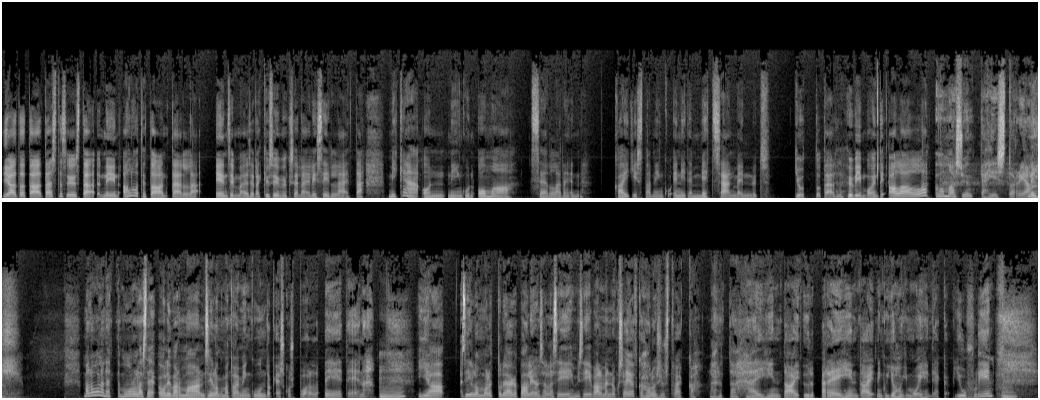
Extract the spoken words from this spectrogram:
ja tota, tästä syystä niin aloitetaan tällä ensimmäisellä kysymyksellä, eli sillä, että mikä on niin kuin oma sellainen kaikista niin kuin eniten metsään mennyt juttu täällä hyvinvointialalla? Oma synkkä historia. Niin. Mä luulen, että mulla se oli varmaan silloin, kun mä toimin kuntokeskuspuolella PT-nä. Mm. Ja silloin mulle tuli aika paljon sellaisia ihmisiä valmennuksia, jotka halusi just vaikka laiduttaa häihin tai ylppäreihin tai niin kuin johonkin muihin tiedätkö, juhliin. Mm.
